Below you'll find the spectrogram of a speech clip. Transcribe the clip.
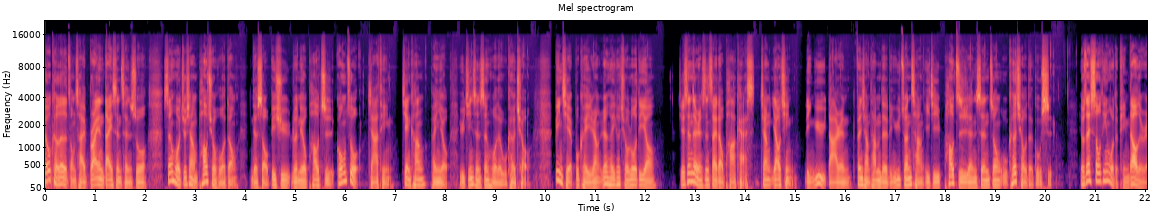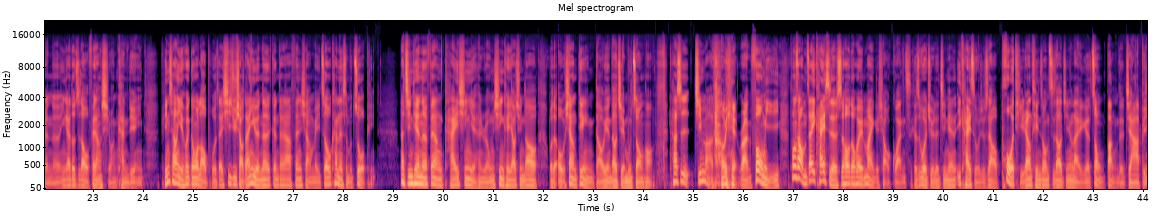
可口可乐的总裁 Brian Dyson 曾说：“生活就像抛球活动，你的手必须轮流抛掷工作、家庭、健康、朋友与精神生活的五颗球，并且不可以让任何一颗球落地哦。”杰森的人生赛道 Podcast 将邀请领域达人分享他们的领域专长以及抛掷人生中五颗球的故事。有在收听我的频道的人呢，应该都知道我非常喜欢看电影，平常也会跟我老婆在戏剧小单元呢，跟大家分享每周看的什么作品。那今天呢，非常开心，也很荣幸可以邀请到我的偶像电影导演到节目中哦。他是金马导演阮凤仪。通常我们在一开始的时候都会卖一个小关子，可是我觉得今天一开始我就是要破题，让听众知道今天来一个重磅的嘉宾。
